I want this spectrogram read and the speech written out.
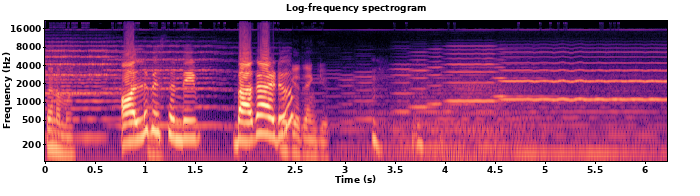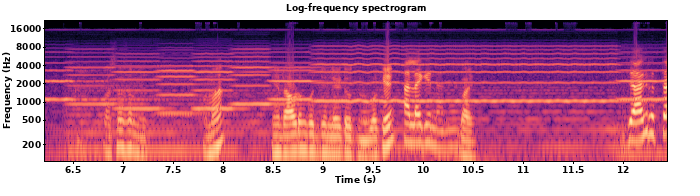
వస్తానమ్మా ఆల్ ది బెస్ట్ సందీప్ బాగా ఆడు. ఓకే థ్యాంక్ యూ వస్తా సమీర్ అమ్మా నేను రావడం కొంచెం లేట్ అవుతుంది ఓకే అలాగే నాన్న. Bye. జాగ్రత్త.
